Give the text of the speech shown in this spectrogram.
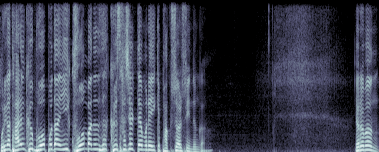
우리가 다른 그 무엇보다 이 구원받는 그 사실 때문에 이렇게 박수할 수 있는가? 여러분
